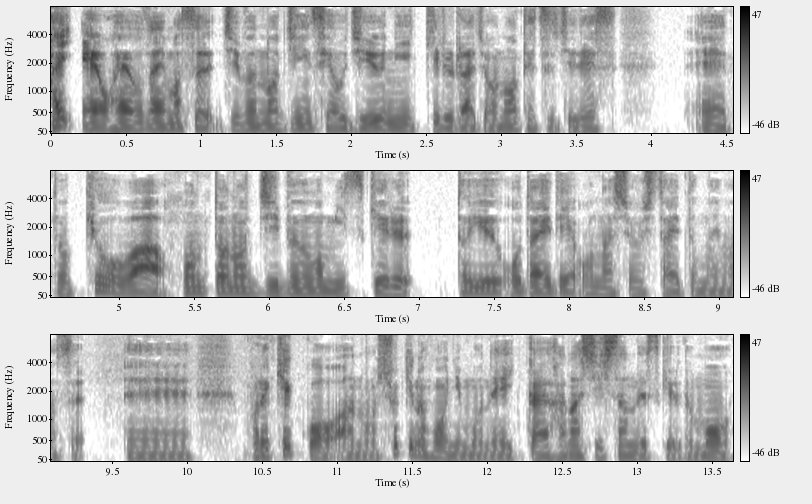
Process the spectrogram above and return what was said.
はい、えー、おはようございます。自分の人生を自由に生きるラジオの哲司です。えっ、ー、と、今日は本当の自分を見つけるというお題でお話をしたいと思います。えー、これ結構あの初期の方にもね、一回話したんですけれども、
